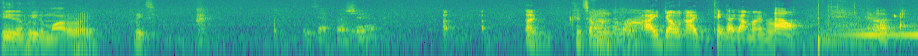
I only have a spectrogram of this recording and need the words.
he the he the moderator. Please. Is that push it? Uh, Can someone, I don't, I think I got mine wrong. Oh, okay.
